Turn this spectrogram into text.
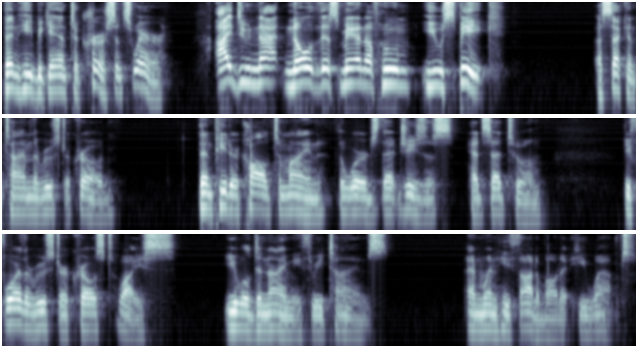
Then he began to curse and swear. I do not know this man of whom you speak. A second time the rooster crowed. Then Peter called to mind the words that Jesus had said to him Before the rooster crows twice, you will deny me three times. And when he thought about it, he wept.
